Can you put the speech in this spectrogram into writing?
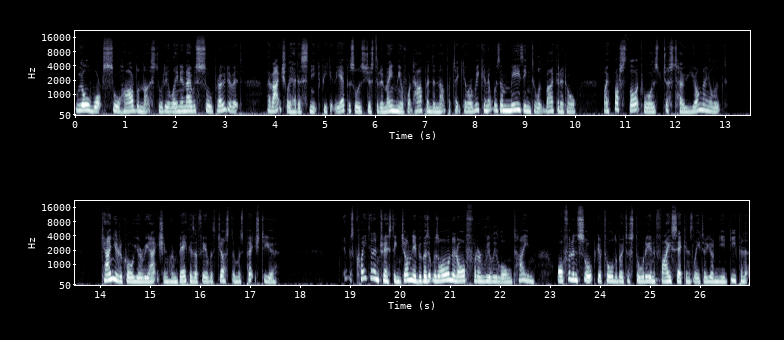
We all worked so hard on that storyline and I was so proud of it. I've actually had a sneak peek at the episodes just to remind me of what happened in that particular week, and it was amazing to look back on it all. My first thought was just how young I looked. Can you recall your reaction when Becca's affair with Justin was pitched to you? It was quite an interesting journey because it was on and off for a really long time. Often in soap, you're told about a story, and five seconds later, you're knee deep in it.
